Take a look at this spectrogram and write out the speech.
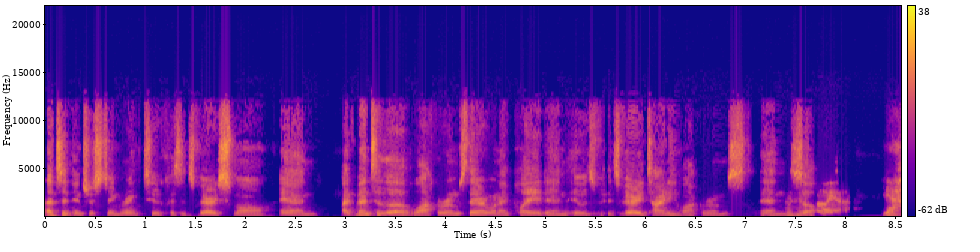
That's an interesting rink too because it's very small. And i've been to the locker rooms there when i played and it was it's very tiny locker rooms. And mm-hmm. so oh yeah. Yeah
